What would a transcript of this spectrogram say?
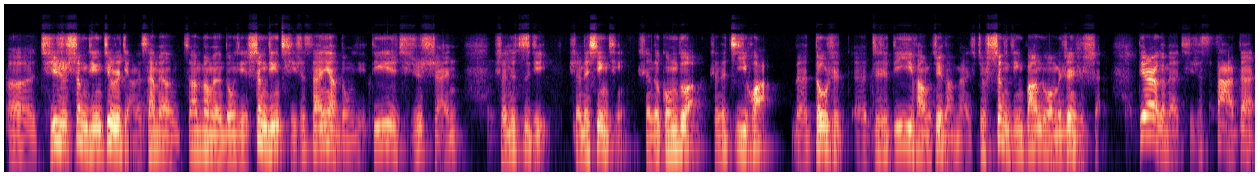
呃其实圣经就是讲了三样三方面的东西。圣经启示三样东西：第一是启示神，神的自己。神的性情、神的工作、神的计划，呃，都是呃，这是第一方面最方面，就圣经帮助我们认识神。第二个呢，其实撒旦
